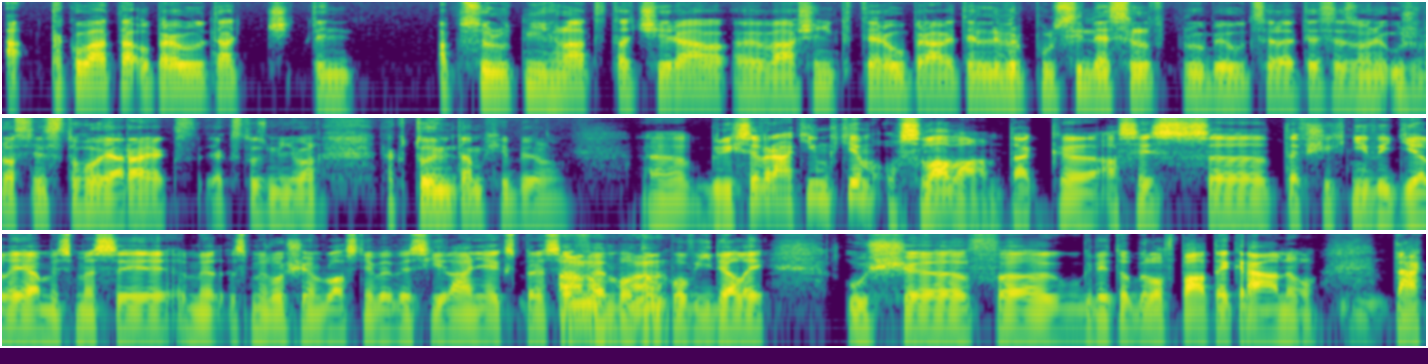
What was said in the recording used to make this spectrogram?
a taková ta opravdu ta, ten, absolutní hlad, ta čirá eh, vášeň, kterou právě ten Liverpool si nesl v průběhu celé té sezóny, už vlastně z toho jara, jak, jak jsi to zmiňoval, tak to jim tam chybělo. Eh, když se vrátím k těm oslavám, tak eh, asi jste všichni viděli a my jsme si s Milošem vlastně ve vysílání Express ano, FM o tom ano. povídali už v, kdy to bylo v pátek ráno, hmm. tak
